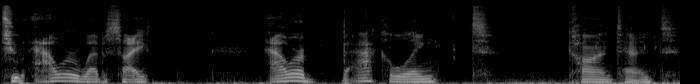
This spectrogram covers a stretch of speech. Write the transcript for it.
to our website, our backlinked content,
